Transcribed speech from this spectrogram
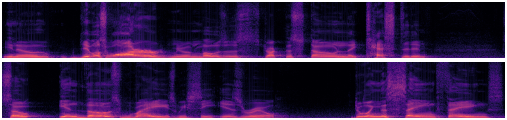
You know, give us water. You know, Moses struck the stone and they tested him. So, in those ways, we see Israel doing the same things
